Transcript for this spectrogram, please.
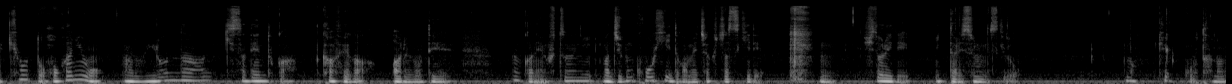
ー、京都他にもあのいろんな喫茶店とかカフェがあるのでなんかね普通に、まあ、自分コーヒーとかめちゃくちゃ好きで、うん、一人で行ったりするんですけど、まあ、結構たの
